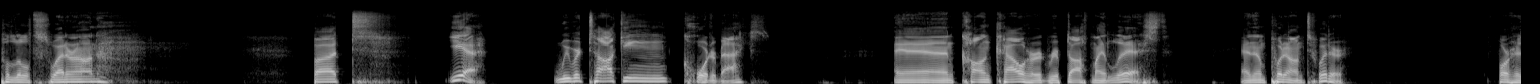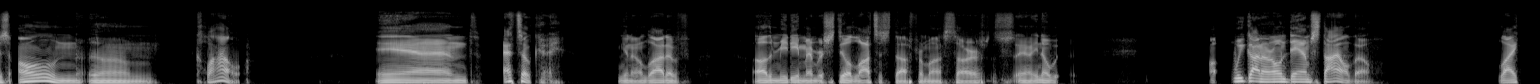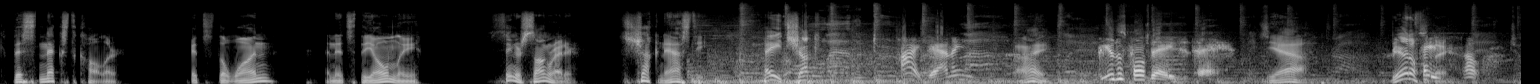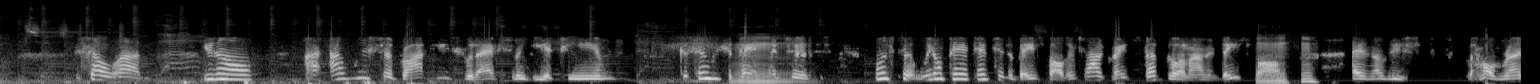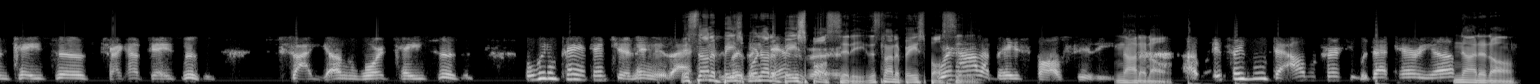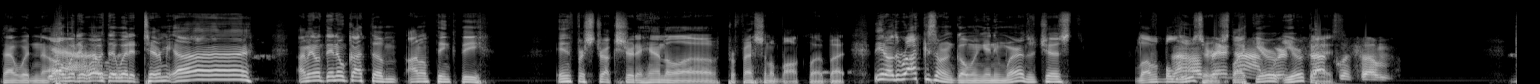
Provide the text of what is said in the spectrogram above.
Put a little sweater on. But yeah, we were talking quarterbacks, and Colin Cowherd ripped off my list and then put it on Twitter for his own um, clout. And that's okay. You know, a lot of other media members steal lots of stuff from us. Our, you know, we got our own damn style, though. Like this next caller. It's the one and it's the only singer songwriter, Chuck Nasty. Hey, Chuck. Hi, Danny. Hi. Beautiful day today. Yeah. Beautiful Hey, day. so, so uh, you know, I, I wish the Rockies would actually be a team, because then we could pay Mm. attention. Most of, we don't pay attention to baseball. There's a lot of great stuff going on in baseball. Mhm. and all these home run cases, strikeout cases, and Cy Young Award cases. But we don't pay attention to any of that. It's not a base. We're not a baseball city. It's not a baseball We're city. not a baseball city. Not at all. Uh, if they moved to Albuquerque, would that tear you up? Not at all. That wouldn't. Yeah, oh, would it, would, it, would- would it tear me? Uh, I mean, they don't got the. I don't think the infrastructure to handle a professional ball club. But you know, the Rockies aren't going anywhere. They're just lovable No, losers like your your stuck guys. with them.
